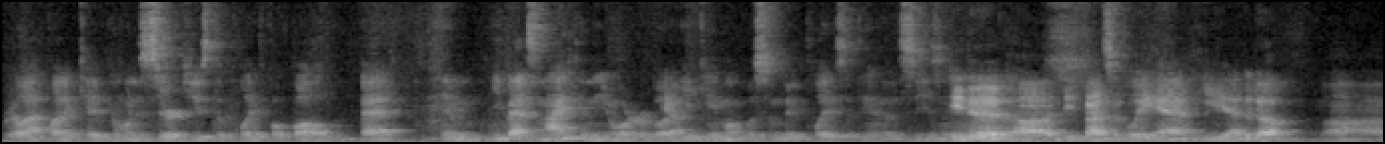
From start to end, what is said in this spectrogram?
real athletic kid going to Syracuse to play football. Bat him, he bats ninth in the order, but Yeah. he came up with some big plays at the end of the season. He did uh, defensively, and he ended up uh,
